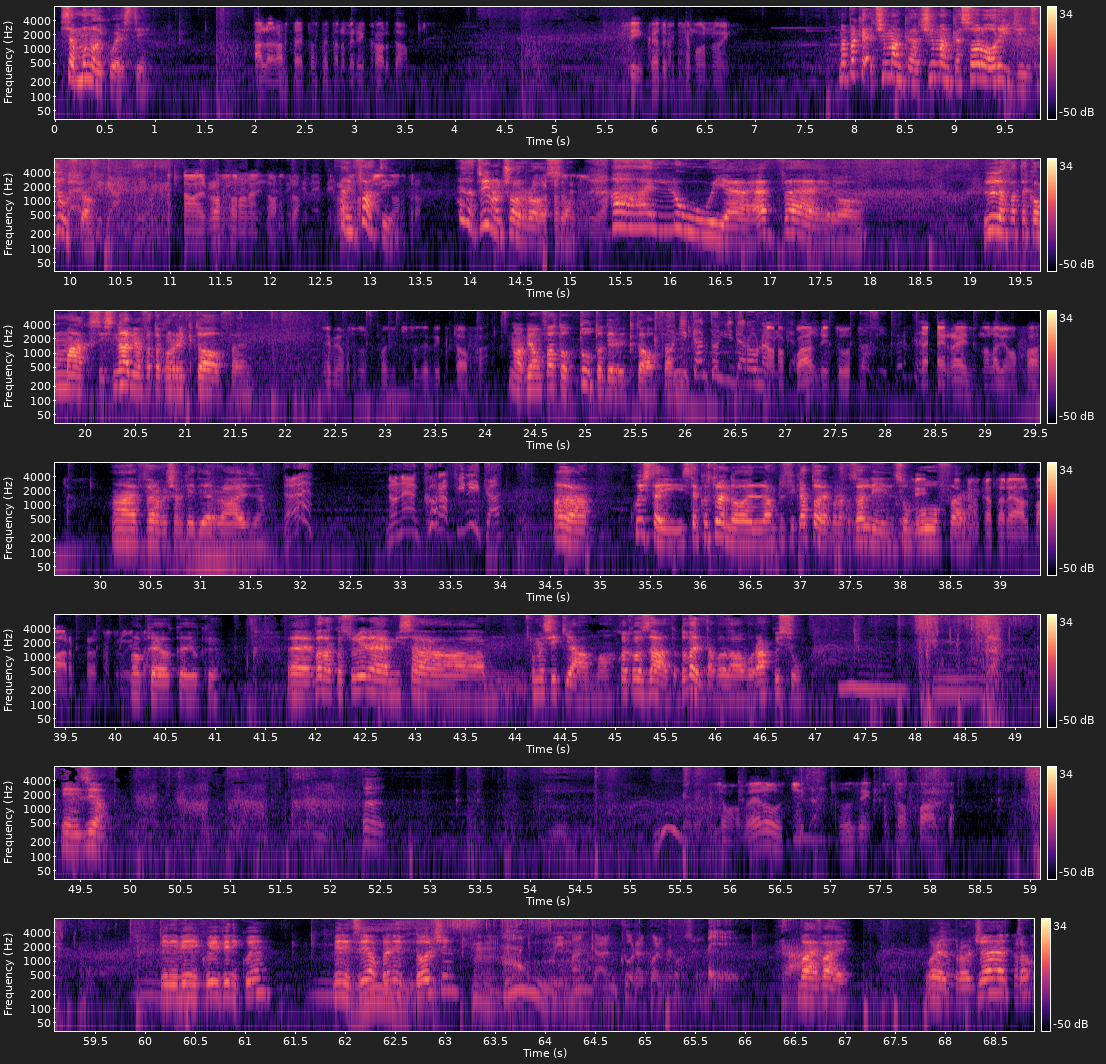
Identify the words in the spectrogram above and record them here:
Siamo noi questi. Allora, aspetta, aspetta, non mi ricordo. Sì, credo che siamo noi. Ma perché ci manca, ci manca solo Origins, giusto? No, il rosso non è il nostro. Il rosso Ah, infatti. È il nostro. Esatto, io non c'ho il rosso. Ah, è lui, eh, è vero. Lui l'ha fatta con Maxis, noi l'abbiamo fatto con Richtofen. Noi abbiamo fatto quasi tutto del Richtofen. No, abbiamo fatto tutto di Richtofen. Ogni tanto gli darò una No, quasi tutto. Dai, il Rise non l'abbiamo fatta. Ah, è vero che c'è anche di Rise. Eh? Non è ancora finita? Allora, qui stai, stai costruendo l'amplificatore, quella cosa lì, il subwoofer. L'amplificatore al bar costruito. Ok, ok, ok. Eh, vado a costruire, mi sa... mm, come si chiama? Qualcos'altro. Dov'è il tavolo da lavoro? Ah, qui su. Vieni, zio. Siamo veloci, così, tutto fatto. Vieni, vieni qui, vieni qui. Vieni, zio, prendi i dolci. Qui manca ancora qualcosa. Vai, vai. Ora il progetto.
